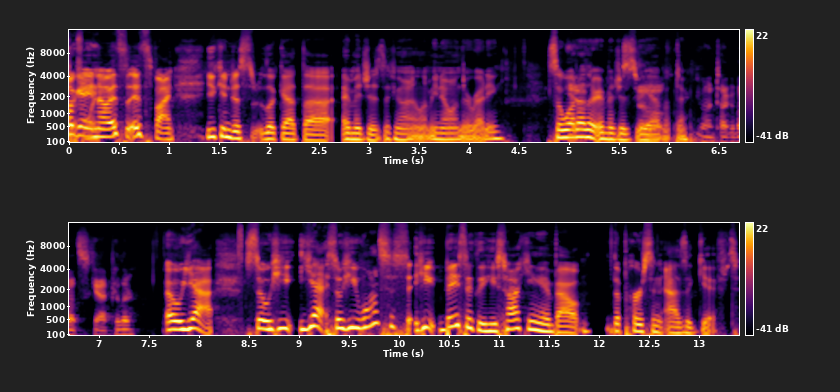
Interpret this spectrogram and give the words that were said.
okay, no, it's it's fine. You can just look at the images if you want to let me know when they're ready. So what Yeah, other images do we have up there? You want to talk about scapular? Oh yeah. So he yeah, so he wants to say he basically he's talking about the person as a gift.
